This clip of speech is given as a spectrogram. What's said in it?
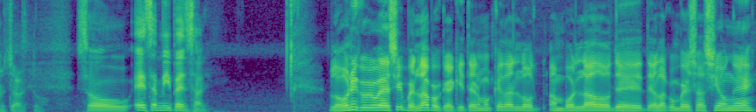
Exacto. So, ese es mi pensar. Lo único que voy a decir, ¿verdad? Porque aquí tenemos que dar los ambos lados de, la conversación es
